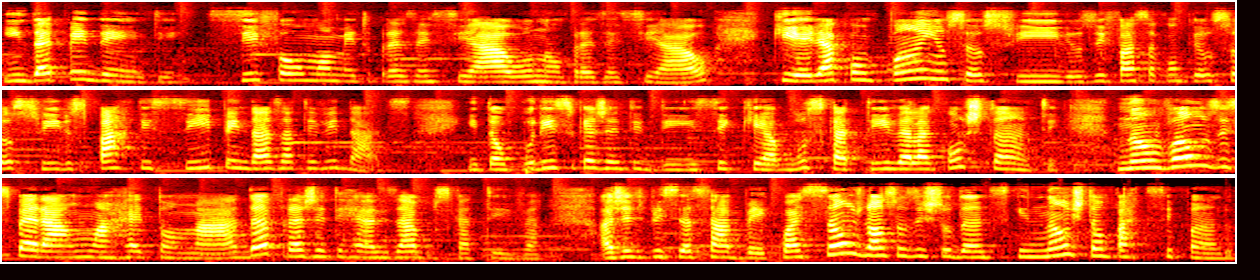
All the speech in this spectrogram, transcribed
independente se for um momento presencial ou não presencial, que ele acompanhe os seus filhos e faça com que os seus filhos participem das atividades. Então, por isso que a gente disse que a busca ativa ela é constante. Não vamos esperar uma retomada para a gente realizar a busca ativa. A gente precisa saber quais são os nossos estudantes que não estão participando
